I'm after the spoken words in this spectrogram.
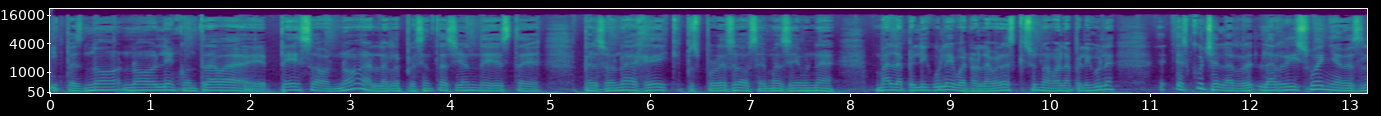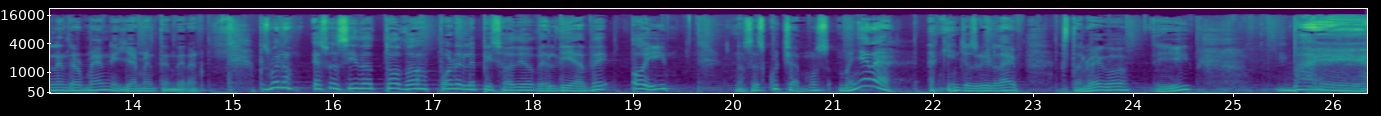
y pues no, no le encontraba eh, peso ¿no? a la representación de este personaje y que pues por eso se me hacía una mala película y bueno, la verdad es que es una mala película. Escucha la, la risueña de Slenderman y ya me entenderán. Pues bueno, eso ha sido todo por el episodio del día de hoy. Nos escuchamos mañana aquí en Just Green Live. Hasta luego y bye.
